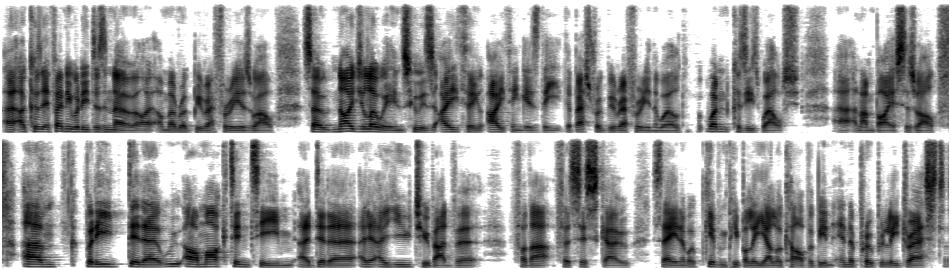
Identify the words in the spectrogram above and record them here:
Because if anybody doesn't know, I, I'm a rugby referee as well. So Nigel Owens, who is I think I think is the, the best rugby referee in the world. One because he's Welsh, uh, and I'm biased as well. Um, but he did a we, our marketing team uh, did a, a, a YouTube advert for that for Cisco, saying about giving people a yellow card for being inappropriately dressed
